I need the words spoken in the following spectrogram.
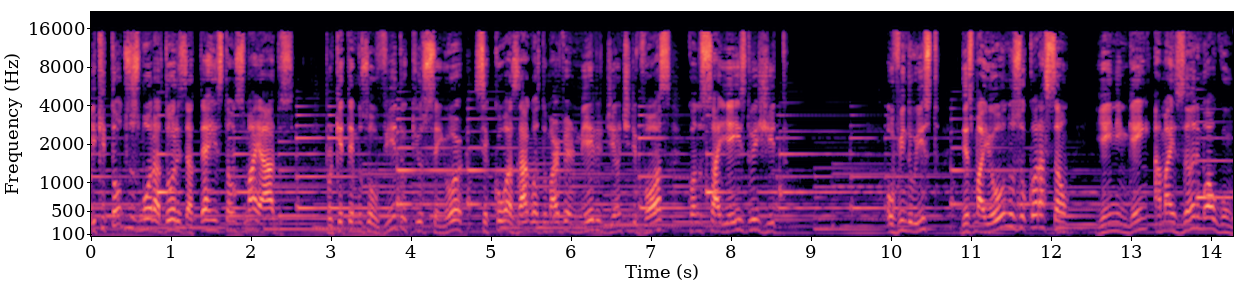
e que todos os moradores da terra estão desmaiados, porque temos ouvido que o Senhor secou as águas do Mar Vermelho diante de vós quando saieis do Egito. Ouvindo isto, desmaiou-nos o coração, e em ninguém há mais ânimo algum,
